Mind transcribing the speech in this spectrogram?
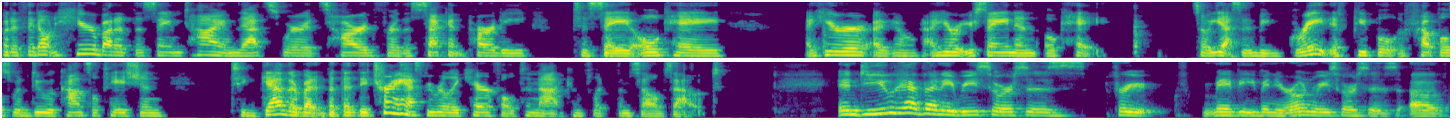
but if they don't hear about it at the same time, that's where it's hard for the second party to say, okay, I hear, I, you know, I hear what you're saying and okay. So yes, it'd be great if people, if couples would do a consultation together, but, but that the attorney has to be really careful to not conflict themselves out. And do you have any resources for maybe even your own resources of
